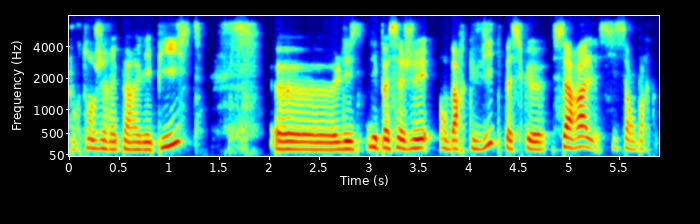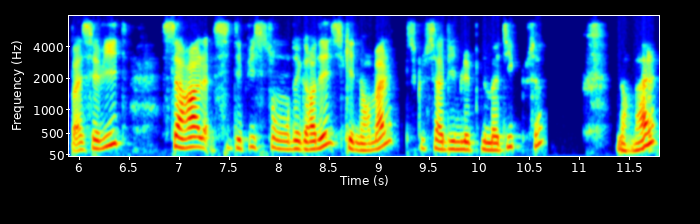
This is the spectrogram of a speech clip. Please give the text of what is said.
pourtant, j'ai réparé les pistes. Euh, les, passagers embarquent vite parce que ça râle si ça embarque pas assez vite. Ça râle si tes pistes sont dégradées, ce qui est normal, parce que ça abîme les pneumatiques, tout ça. Normal.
